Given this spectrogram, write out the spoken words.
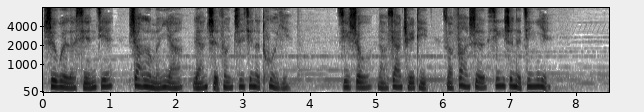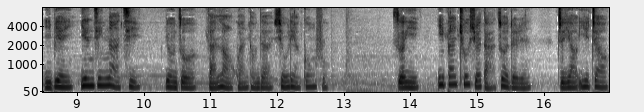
是为了衔接上颚门牙两齿缝之间的唾液，吸收脑下垂体所放射新生的精液，以便咽精纳气。用作返老还童的修炼功夫，所以一般初学打坐的人，只要依照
